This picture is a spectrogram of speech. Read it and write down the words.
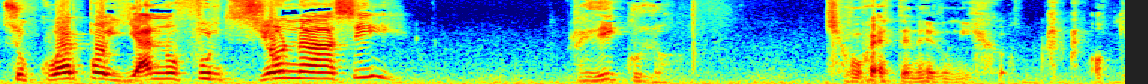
su cuerpo ya no funciona así ridículo. Yo voy a tener un hijo. ok.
